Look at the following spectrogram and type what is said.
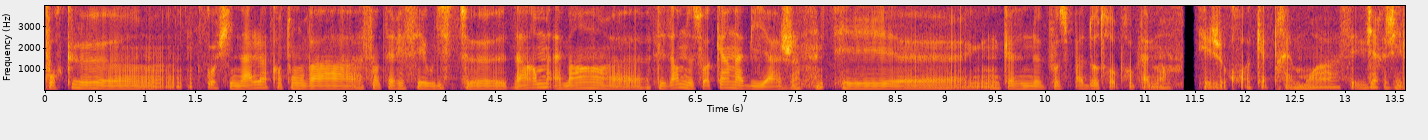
pour que au final, quand on va s'intéresser aux listes d'armes, eh ben, euh, les armes ne soient qu'un habillage et euh, qu'elles ne posent pas d'autres problèmes. Et je crois qu'après moi, c'est Virgile.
